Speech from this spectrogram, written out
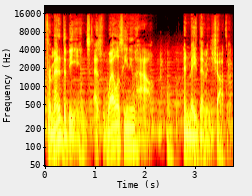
fermented the beans as well as he knew how, and made them into chocolate.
